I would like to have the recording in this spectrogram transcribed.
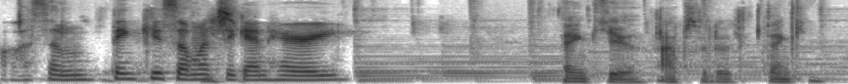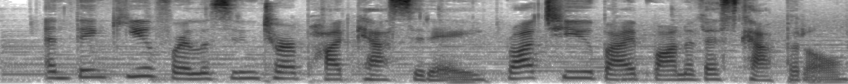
Awesome. Thank you so much again, Harry. Thank you. Absolutely. Thank you. And thank you for listening to our podcast today, brought to you by Bonavest Capital.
